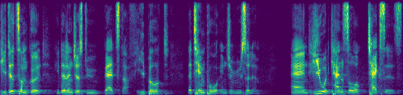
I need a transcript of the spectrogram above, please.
He did some good. He didn't just do bad stuff. He built the temple in Jerusalem. And he would cancel taxes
